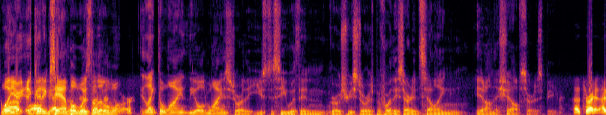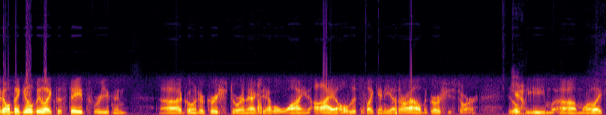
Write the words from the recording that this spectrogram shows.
Well, a good You have to example was the little, wa- like the wine, the old wine store that you used to see within grocery stores before they started selling it on the shelf, so to speak. That's right. I don't think it'll be like the states where you can uh, go into a grocery store and actually have a wine aisle. It's like any other aisle in the grocery store. It'll Yeah. be uh, more like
